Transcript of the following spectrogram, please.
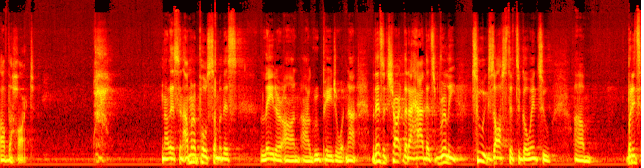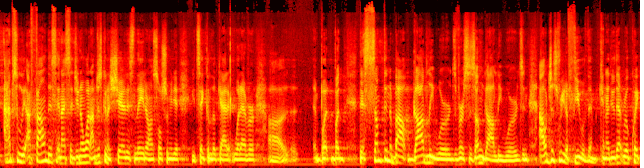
of the heart. Wow. Now, listen, I'm going to post some of this later on our group page or whatnot. But there's a chart that I have that's really too exhaustive to go into. Um, but it's absolutely, I found this and I said, you know what, I'm just going to share this later on social media. You take a look at it, whatever. Uh, but but there's something about godly words versus ungodly words and i'll just read a few of them can i do that real quick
